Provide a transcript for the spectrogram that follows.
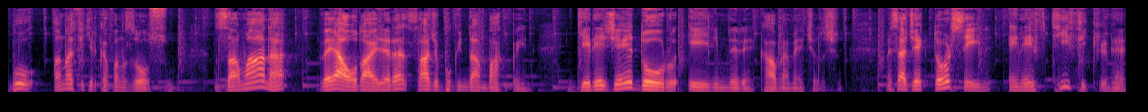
bu ana fikir kafanızda olsun. Zamana veya olaylara sadece bugünden bakmayın. Geleceğe doğru eğilimleri kavramaya çalışın. Mesela Jack Dorsey'in NFT fikrine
